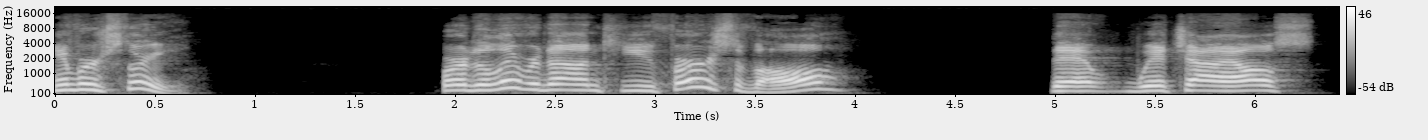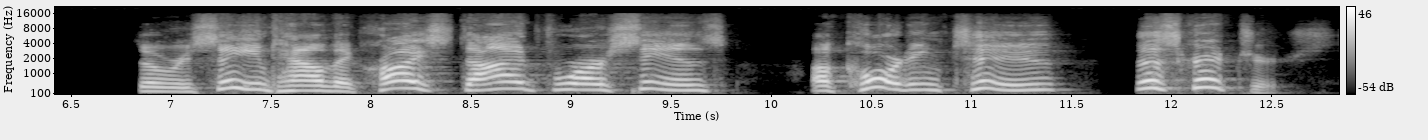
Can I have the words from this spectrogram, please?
In verse 3 For delivered unto you first of all that which I also received, how that Christ died for our sins according to the Scriptures.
